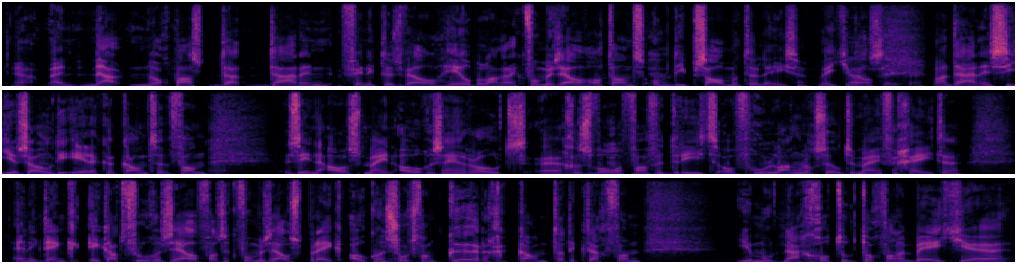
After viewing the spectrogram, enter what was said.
Ja, en nou, nogmaals, da- daarin vind ik dus wel heel belangrijk, voor mezelf althans, om die psalmen te lezen. Weet je Ja, wel? zeker. Want daarin zie je zo die eerlijke kanten van zinnen als mijn ogen zijn rood eh, gezwollen van verdriet. Of hoe lang nog zult u mij vergeten? En ik denk, ik had vroeger zelf, als ik voor mezelf spreek, ook een soort van keurige kant. Dat ik dacht van, je moet naar God toe toch wel een beetje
